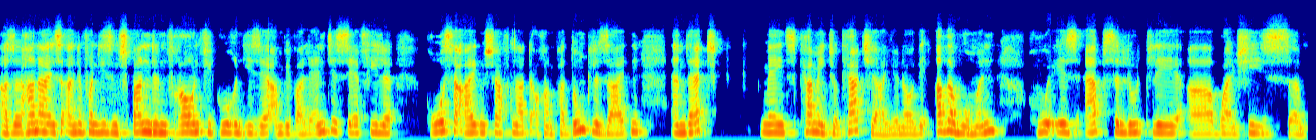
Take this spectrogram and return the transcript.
Also Hannah ist eine von diesen spannenden Frauenfiguren, die sehr ambivalent ist, sehr viele große Eigenschaften hat, auch ein paar dunkle Seiten. And that means coming to Katja, you know, the other woman who is absolutely, uh, well, she's um,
